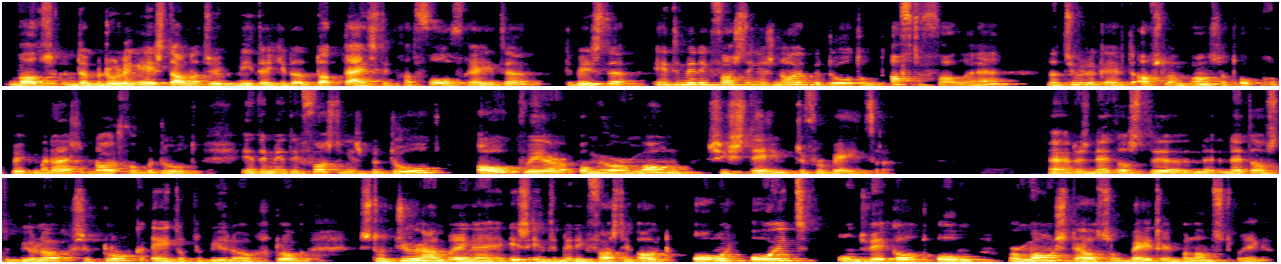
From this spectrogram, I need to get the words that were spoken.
wat de bedoeling is, dan natuurlijk niet dat je dat, dat tijdstip gaat volvreten. Tenminste, intermittent fasting is nooit bedoeld om af te vallen. Hè? Natuurlijk heeft de afslankbrand dat opgepikt, maar daar is het nooit voor bedoeld. Intermittent fasting is bedoeld ook weer om je hormoonsysteem te verbeteren. Dus net als, de, net als de biologische klok, eten op de biologische klok, structuur aanbrengen, is intermittent fasting ooit, ooit, ooit ontwikkeld om hormoonstelsel beter in balans te brengen.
